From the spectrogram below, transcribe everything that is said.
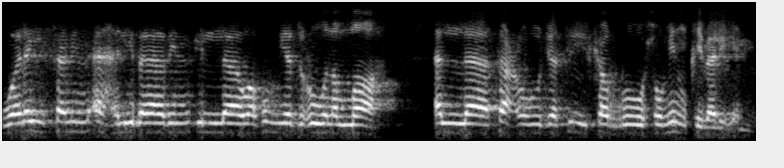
وليس من أهل باب إلا وهم يدعون الله ألا تعرج تلك الروح من قبلهم.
